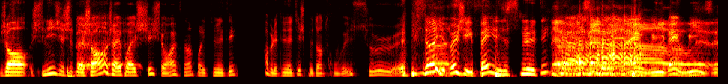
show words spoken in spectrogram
Genre, je finis, j'achète le char, j'arrive pour acheter, je fais, ouais, finalement, pour les pneus. Ah, ben les d'été, je peux t'en trouver, veux. Puis finalement, il y a Ah, pas, j'ai payé les d'été. Ben Ah. Ben oui, ben oui, Ouais, c'est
